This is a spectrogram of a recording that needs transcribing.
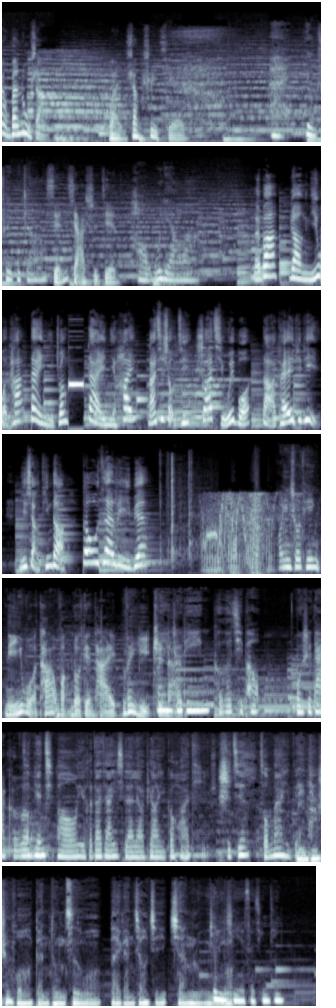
上班路上，晚上睡前，唉，又睡不着，闲暇时间，好无聊啊！来吧，让你我他带你装，带你嗨，拿起手机，刷起微博，打开 APP，你想听的都在里边。欢迎收听你我他网络电台《未雨之南欢迎》。收听可乐气泡，我是大可乐今。天旗袍也和大家一起来聊这样一个话题：时间走慢一点吧。聆听生活，感动自我，百感交集，相濡以沫这里是。夜色倾听，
